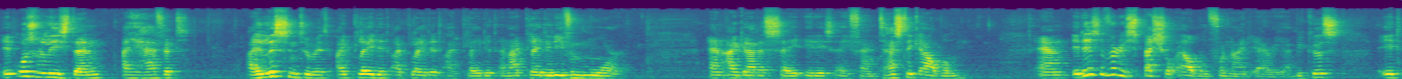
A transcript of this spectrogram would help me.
it was released then. I have it. I listened to it, I played it, I played it, I played it, and I played it even more and I gotta say it is a fantastic album and it is a very special album for Knight Area because it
